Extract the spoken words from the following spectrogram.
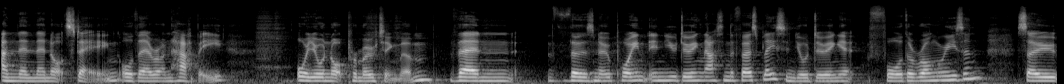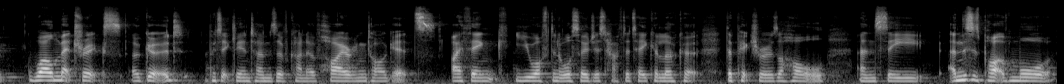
and then they're not staying or they're unhappy or you're not promoting them, then there's no point in you doing that in the first place and you're doing it for the wrong reason. So while metrics are good, particularly in terms of kind of hiring targets, I think you often also just have to take a look at the picture as a whole and see and this is part of more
